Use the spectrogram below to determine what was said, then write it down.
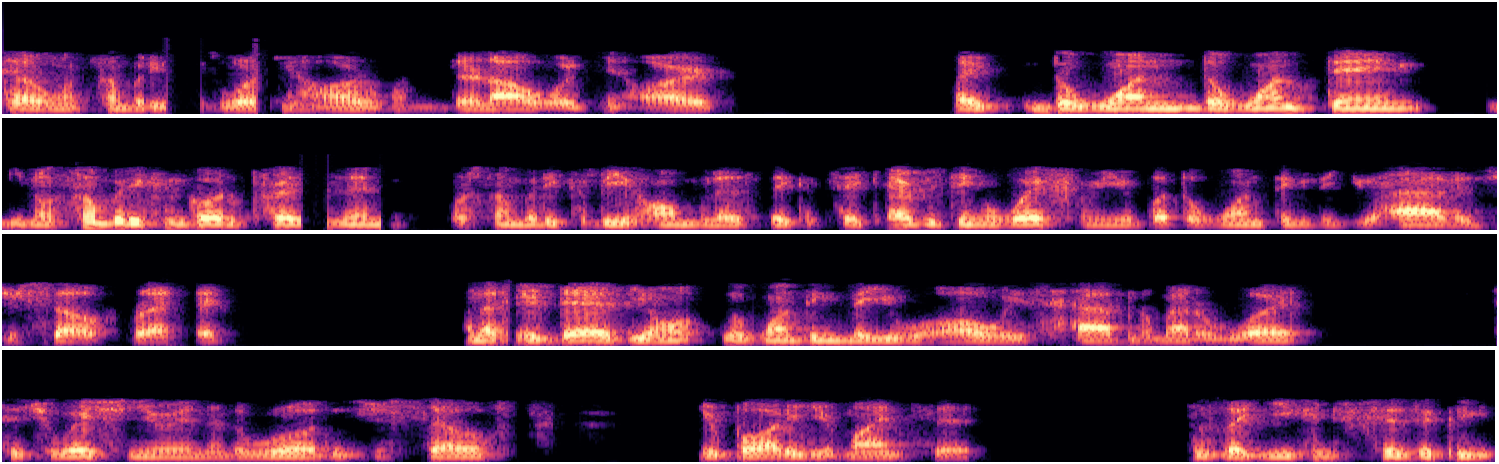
tell when somebody's working hard when they're not working hard. Like the one, the one thing, you know, somebody can go to prison or somebody could be homeless. They can take everything away from you, but the one thing that you have is yourself, right? Unless you're dead, the, only, the one thing that you will always have, no matter what situation you're in in the world, is yourself, your body, your mindset. So it's like you can physically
